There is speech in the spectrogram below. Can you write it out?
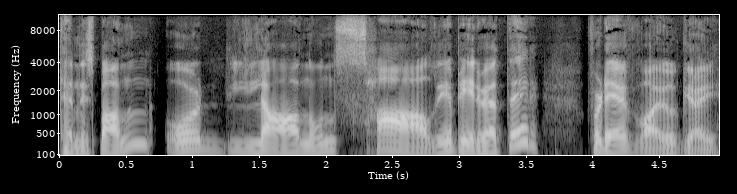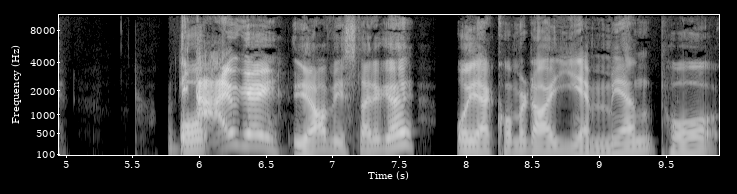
tennisbanen og la noen salige piruetter, for det var jo gøy. Det Og- er jo gøy! Ja visst er det gøy. Og jeg kommer da hjem igjen på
